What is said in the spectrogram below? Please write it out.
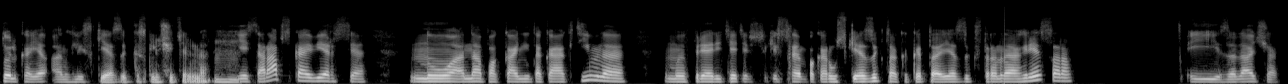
только английский язык исключительно. Mm-hmm. Есть арабская версия, но она пока не такая активная, мы в приоритете все-таки ставим пока русский язык, так как это язык страны-агрессора, и задача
